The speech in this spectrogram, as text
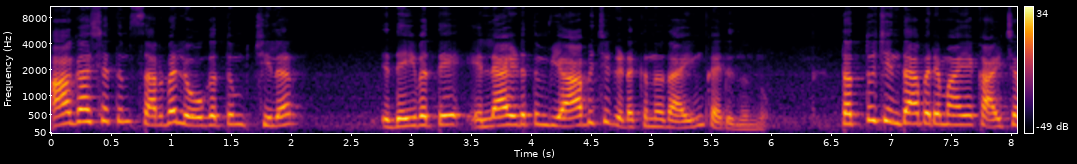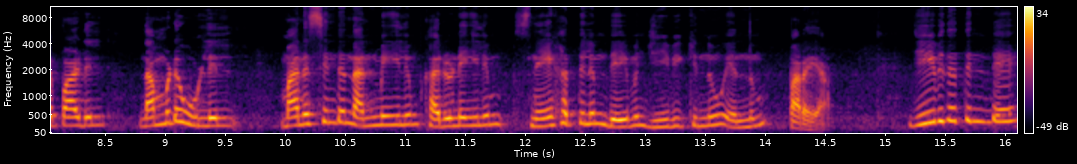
ആകാശത്തും സർവലോകത്തും ചിലർ ദൈവത്തെ എല്ലായിടത്തും വ്യാപിച്ചു കിടക്കുന്നതായും കരുതുന്നു. തത്വചിന്താപരമായ കാഴ്ചപ്പാടിൽ നമ്മുടെ ഉള്ളിൽ മനസ്സിന്റെ നന്മയിലും കരുണയിലും സ്നേഹത്തിലും ദൈവം ജീവിക്കുന്നു എന്നും പറയാം. ജീവിതത്തിന്റെ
